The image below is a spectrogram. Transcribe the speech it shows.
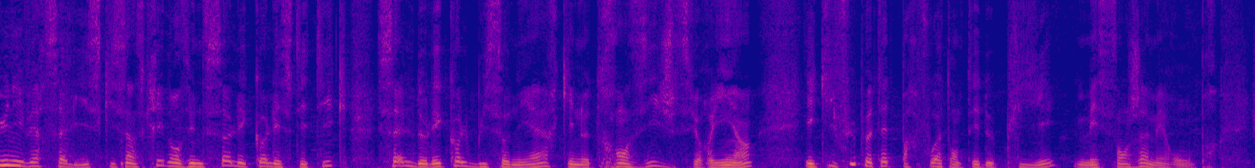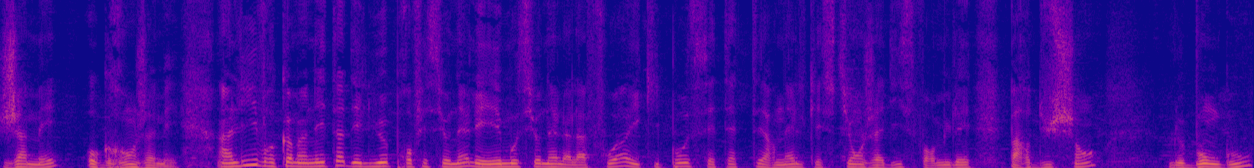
universaliste qui s'inscrit dans une seule école esthétique, celle de l'école buissonnière qui ne transige sur rien et qui fut peut-être parfois tenté de plier, mais sans jamais rompre. Jamais au grand jamais. Un livre comme un état des lieux professionnel et émotionnel à la fois et qui pose cette éternelle question jadis formulée par Duchamp. Le bon goût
